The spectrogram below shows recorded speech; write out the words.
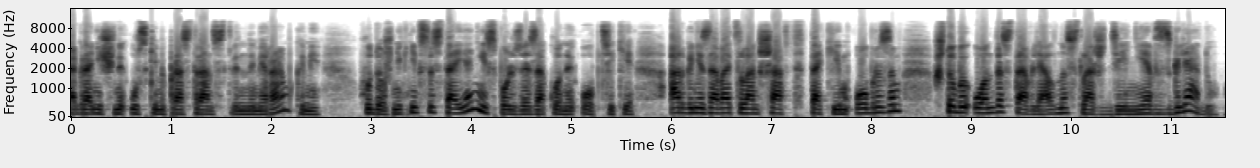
Ограниченный узкими пространственными рамками, художник не в состоянии, используя законы оптики, организовать ландшафт таким образом, чтобы он доставлял наслаждение взгляду.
